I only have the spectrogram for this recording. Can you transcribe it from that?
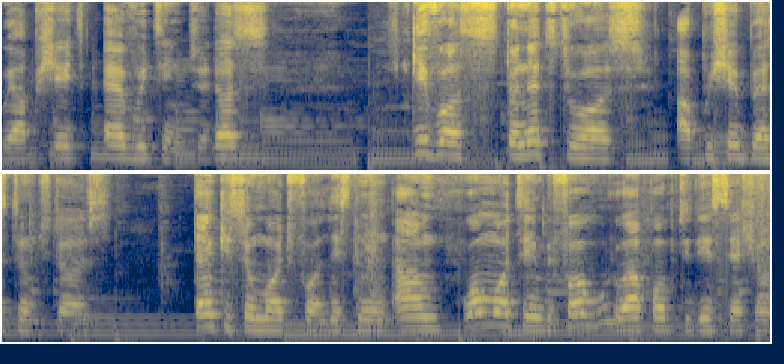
we appreciate everything. So just give us donate to us. Appreciate best home tutors. Thank you so much for listening. And one more thing before we wrap up today's session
